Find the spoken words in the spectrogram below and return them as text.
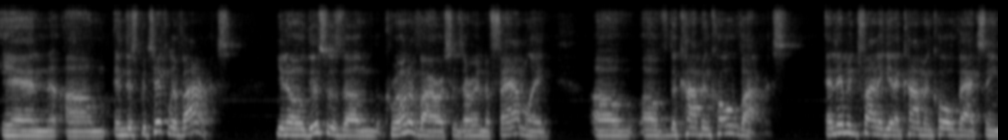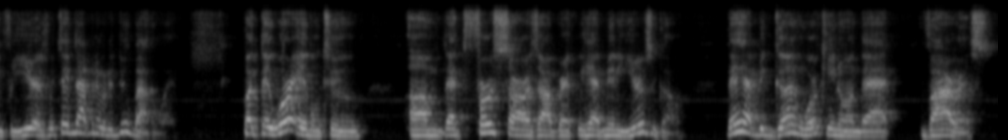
in, um, in this particular virus. You know, this is um, coronaviruses are in the family of, of the common cold virus. And they've been trying to get a common cold vaccine for years, which they've not been able to do, by the way. But they were able to, um, that first SARS outbreak we had many years ago, they had begun working on that virus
